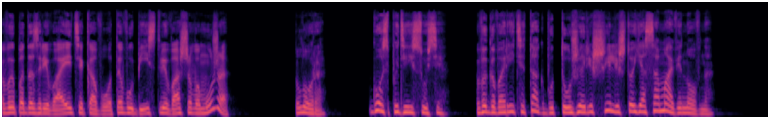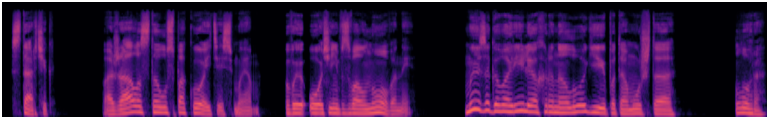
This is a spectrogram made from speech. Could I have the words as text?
Вы подозреваете кого-то в убийстве вашего мужа? Лора. Господи Иисусе, вы говорите так, будто уже решили, что я сама виновна. Старчик. Пожалуйста, успокойтесь, мэм. Вы очень взволнованы. Мы заговорили о хронологии, потому что... Лора.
